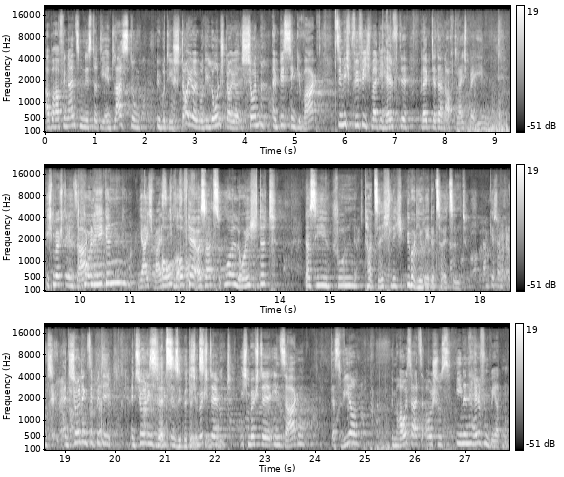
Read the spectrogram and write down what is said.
Aber, Herr Finanzminister, die Entlastung über die Steuer, über die Lohnsteuer ist schon ein bisschen gewagt, ziemlich pfiffig, weil die Hälfte bleibt ja dann auch gleich bei Ihnen. Ich möchte Ihnen sagen, Kollegen, ja, ich weiß, auch ich auf der Ersatzuhr leuchtet, dass Sie schon tatsächlich über die Redezeit sind. Danke schön. Entschuldigen Sie bitte. Entschuldigen Sie Setzen Sie bitte ich jetzt möchte, ich möchte Ihnen sagen, dass wir im Haushaltsausschuss Ihnen helfen werden.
